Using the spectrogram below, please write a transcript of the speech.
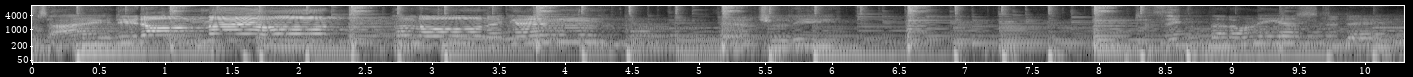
as I did on my own, alone again. Naturally, to think that only yesterday.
